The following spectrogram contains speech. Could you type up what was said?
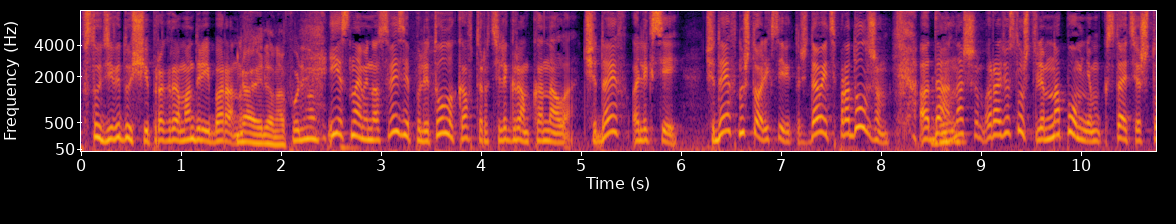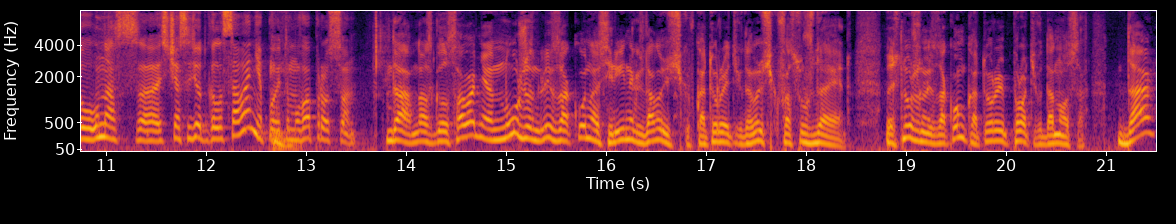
в студии ведущие программы Андрей Баранов. А, Елена Афонина. И с нами на связи политолог, автор телеграм-канала Чедаев Алексей. Чедаев, ну что, Алексей Викторович, давайте продолжим. А, да, mm нашим радиослушателям напомним, кстати, что у нас э, сейчас идет голосование по этому вопросу. Да, у нас голосование, нужен ли закон о серийных доносчиков, который этих доносчиков осуждает. То есть нужен ли закон, который против доносов? Да,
